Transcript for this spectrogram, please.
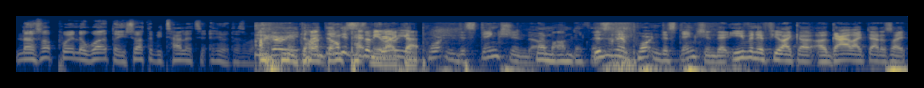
No, it's not putting the work though. You still have to be talented. Anyway, it doesn't matter. very. Don't- I think don't this pet is a me like very that. important distinction, though. My mom does that. This is an important distinction that even if you like a, a guy like that is like,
